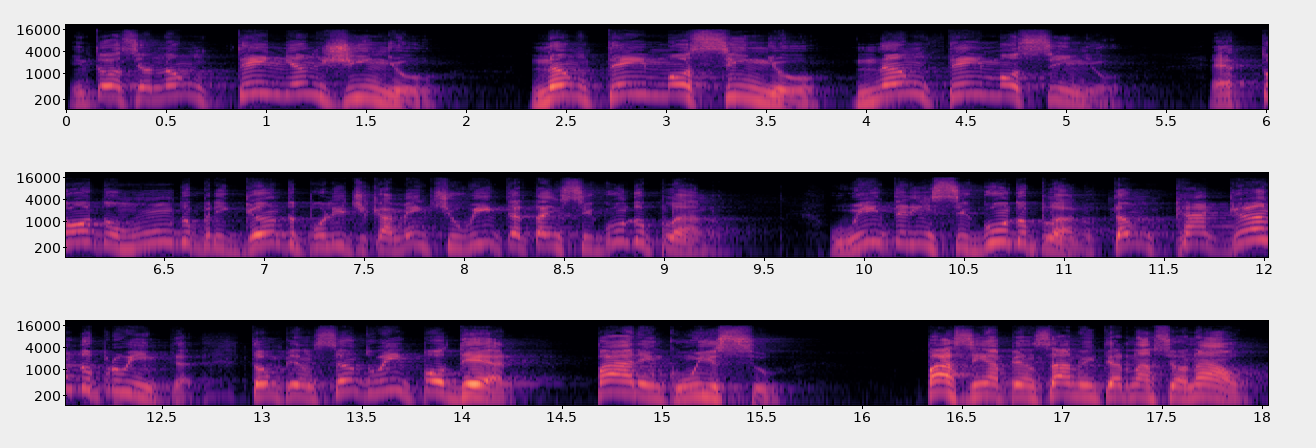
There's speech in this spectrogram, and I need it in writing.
Então, assim, não tem anjinho, não tem mocinho, não tem mocinho. É todo mundo brigando politicamente e o Inter está em segundo plano. O Inter em segundo plano. Estão cagando para o Inter. Estão pensando em poder. Parem com isso. Passem a pensar no internacional.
